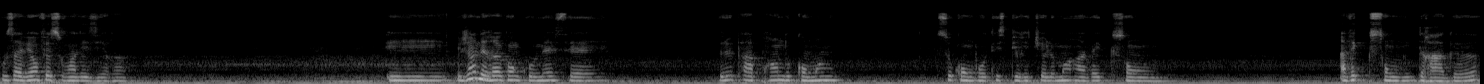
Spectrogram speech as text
Vous savez, on fait souvent des erreurs. Et le genre d'erreur qu'on commet, c'est de ne pas apprendre comment se comporter spirituellement avec son, avec son dragueur,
